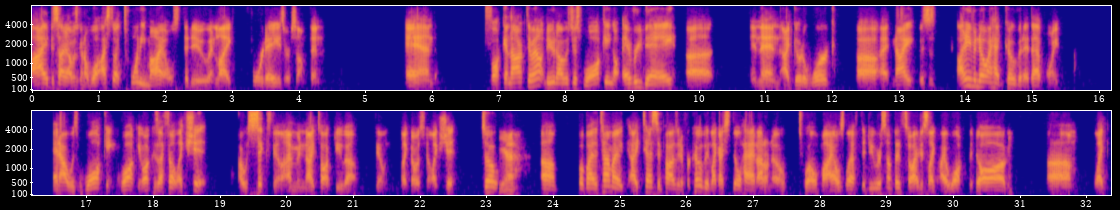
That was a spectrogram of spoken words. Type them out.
I decided I was going to walk. I still had 20 miles to do in like four days or something, and fucking knocked him out, dude. I was just walking every day, uh, and then I'd go to work uh, at night. This is I didn't even know I had COVID at that point. And I was walking, walking, walking, because I felt like shit. I was sick feeling. I mean, I talked to you about feeling like I was feeling like shit. So, Yeah. um, but by the time I, I tested positive for COVID, like I still had, I don't know, 12 miles left to do or something. So I just like, I walked the dog, um, like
